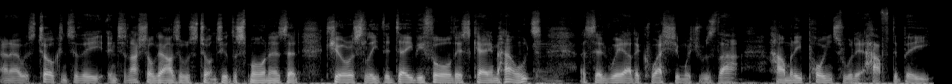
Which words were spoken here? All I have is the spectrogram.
And I was talking to the international guys I was talking to this morning. I said, curiously, the day before this came out, I said we had a question, which was that: how many points would it have to be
